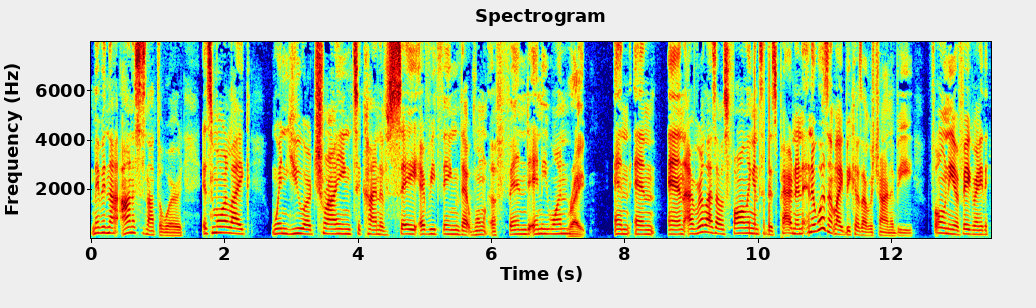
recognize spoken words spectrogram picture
maybe not honest is not the word it's more like when you are trying to kind of say everything that won't offend anyone right. and and and I realized I was falling into this pattern, and, and it wasn't like because I was trying to be phony or fake or anything.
